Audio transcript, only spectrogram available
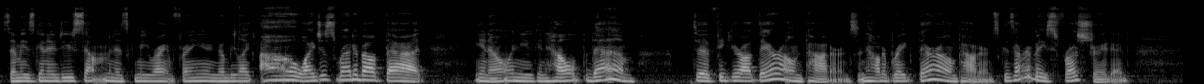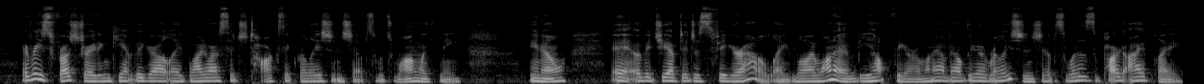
somebody's going to do something and it's going to be right in front of you. You're going to be like, oh, I just read about that, you know, and you can help them to figure out their own patterns and how to break their own patterns because everybody's frustrated everybody's frustrated and can't figure out like, why do I have such toxic relationships? What's wrong with me? You know, but you have to just figure out like, well, I want to be healthier. I want to have healthier relationships. What is the part I play?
